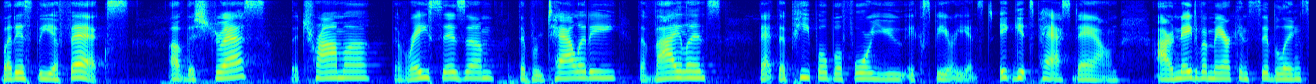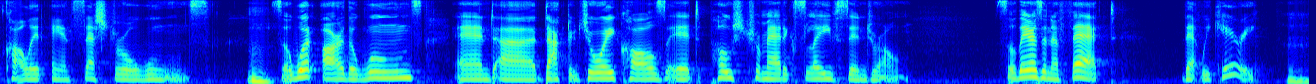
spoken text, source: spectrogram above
but it's the effects of the stress, the trauma, the racism, the brutality, the violence that the people before you experienced. It gets passed down. Our Native American siblings call it ancestral wounds. Mm. So, what are the wounds? And uh, Dr. Joy calls it post traumatic slave syndrome. So, there's an effect that we carry. Mm.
